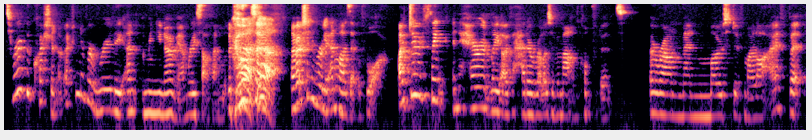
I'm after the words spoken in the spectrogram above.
It's a really good question. I've actually never really, and I mean, you know me, I'm really self-analytical, Yeah, so yeah. I've actually never really analysed that before. I do think inherently I've had a relative amount of confidence around men most of my life, but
